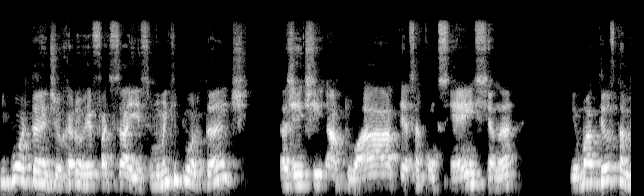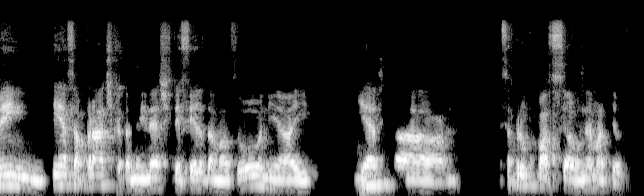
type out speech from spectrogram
importante. Eu quero refatizar isso. Momento importante da gente atuar, ter essa consciência, né? E o Matheus também tem essa prática também, né? De defesa da Amazônia e, e uhum. essa, essa preocupação, né, Matheus?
